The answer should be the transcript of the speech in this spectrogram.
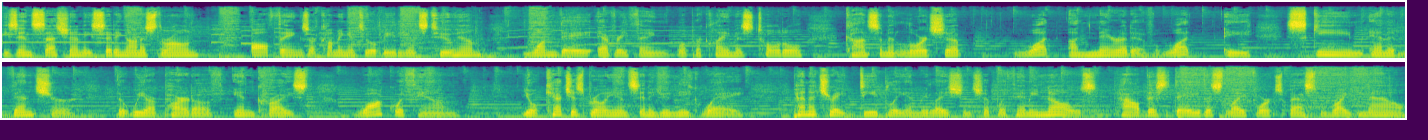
He's in session, he's sitting on his throne. All things are coming into obedience to him. One day, everything will proclaim his total, consummate lordship. What a narrative! What a scheme and adventure that we are part of in Christ. Walk with him. You'll catch his brilliance in a unique way penetrate deeply in relationship with Him. He knows how this day, this life works best right now.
